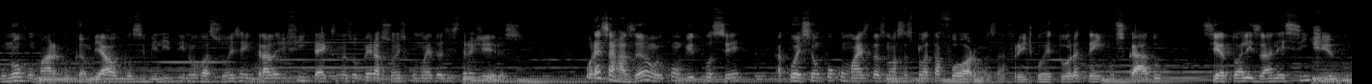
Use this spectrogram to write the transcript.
o novo marco cambial possibilita inovações e a entrada de fintechs nas operações com moedas estrangeiras. Por essa razão, eu convido você a conhecer um pouco mais das nossas plataformas. A Frente Corretora tem buscado se atualizar nesse sentido.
